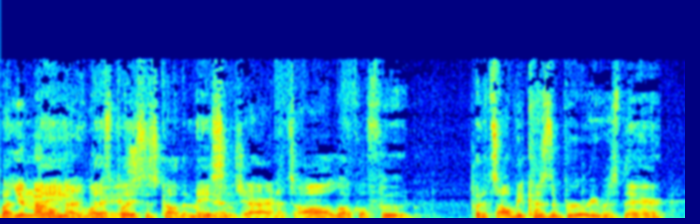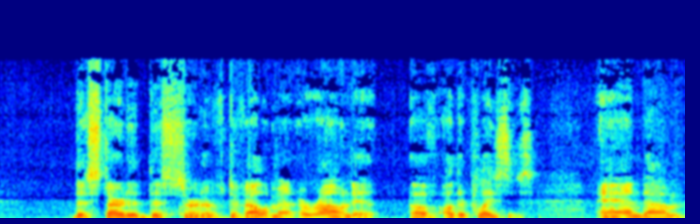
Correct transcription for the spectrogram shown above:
But Your mum will know what this it is. place is called the Mason Jar, and it's all local food. But it's all because the brewery was there that started this sort of development around it of other places, and um,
